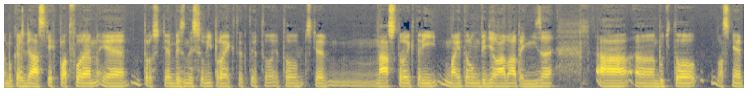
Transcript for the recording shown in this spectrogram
nebo každá z těch platform je prostě biznisový projekt. Je to, je to prostě nástroj, který majitelům vydělává peníze a buď to vlastně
